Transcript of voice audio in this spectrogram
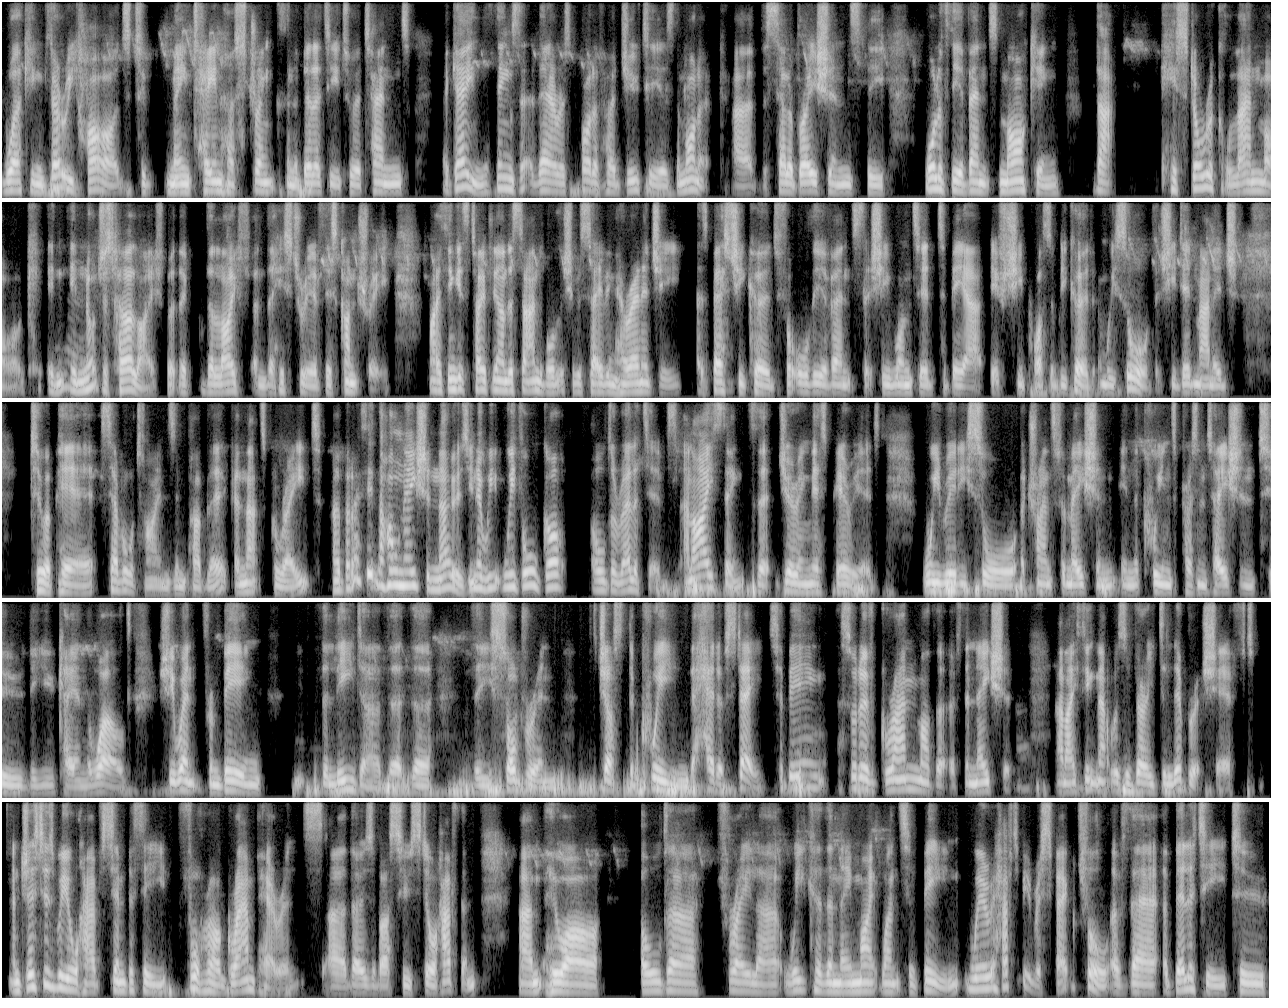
working very hard to maintain her strength and ability to attend again the things that are there as part of her duty as the monarch uh, the celebrations the all of the events marking that historical landmark in, in not just her life but the, the life and the history of this country. I think it's totally understandable that she was saving her energy as best she could for all the events that she wanted to be at if she possibly could. And we saw that she did manage to appear several times in public, and that's great. Uh, but I think the whole nation knows, you know, we, we've all got older relatives. And I think that during this period, we really saw a transformation in the Queen's presentation to the UK and the world. She went from being the leader, the, the, the sovereign, just the queen, the head of state, to being sort of grandmother of the nation. And I think that was a very deliberate shift. And just as we all have sympathy for our grandparents, uh, those of us who still have them, um, who are older, frailer, weaker than they might once have been, we have to be respectful of their ability to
